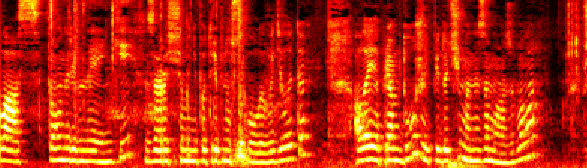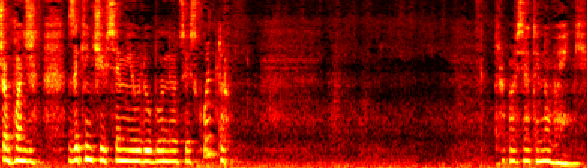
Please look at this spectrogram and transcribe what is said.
Клас, тон рівненький. Зараз ще мені потрібно скули виділити. Але я прям дуже під очима не замазувала. Вже майже закінчився мій улюблений оцей скульптор. Треба взяти новенький.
